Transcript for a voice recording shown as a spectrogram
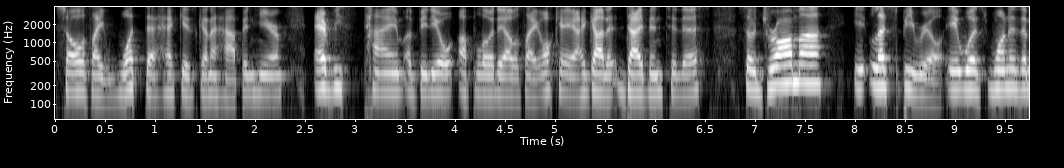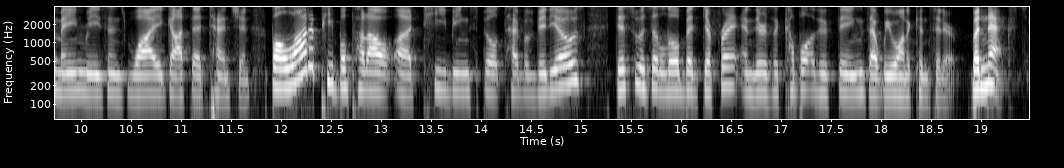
So I was like, what the heck is going to happen here? Every time a video uploaded, I was like, okay, I got to dive into this. So drama it, let's be real, it was one of the main reasons why it got the attention. But a lot of people put out uh, tea being spilled type of videos. This was a little bit different, and there's a couple other things that we want to consider. But next,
